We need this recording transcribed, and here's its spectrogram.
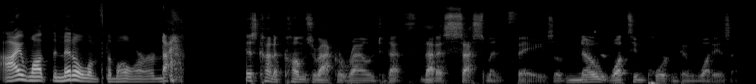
I want the middle of the board. this kind of comes back around to that that assessment phase of know what's important and what isn't.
